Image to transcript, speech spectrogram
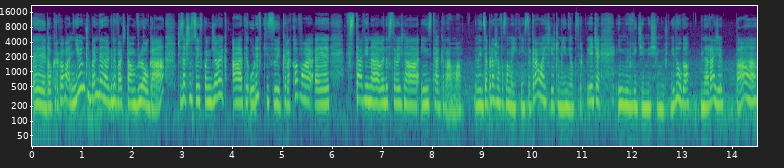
e, do Krakowa. Nie wiem, czy będę nagrywać tam vloga, czy zacznę sobie w poniedziałek, a te urywki z Krakowa e, wstawię na, będę wstawiać na Instagrama. Więc zapraszam Was na moich Instagrama, jeśli jeszcze mnie nie obserwujecie i widzimy się już niedługo. Na razie, pa!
